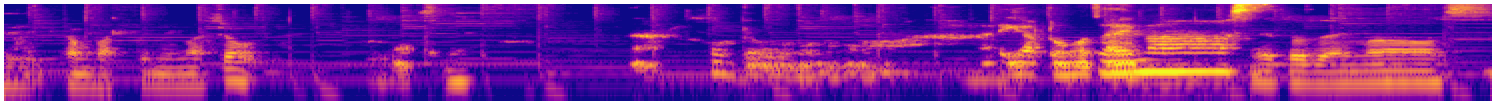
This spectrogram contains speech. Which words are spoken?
ぜひ頑張ってみましょう。ですね。なるほど。ありがとうございます。ありがとうございます。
